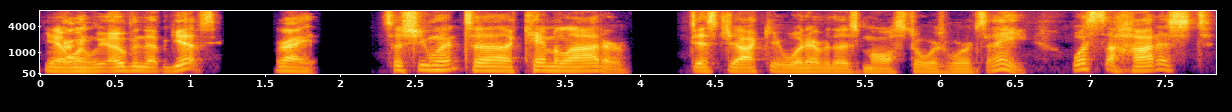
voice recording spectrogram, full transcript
you know when we opened up gifts. Right. So she went to Camelot or Disc Jockey or whatever those mall stores were and said, "Hey, what's the hottest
